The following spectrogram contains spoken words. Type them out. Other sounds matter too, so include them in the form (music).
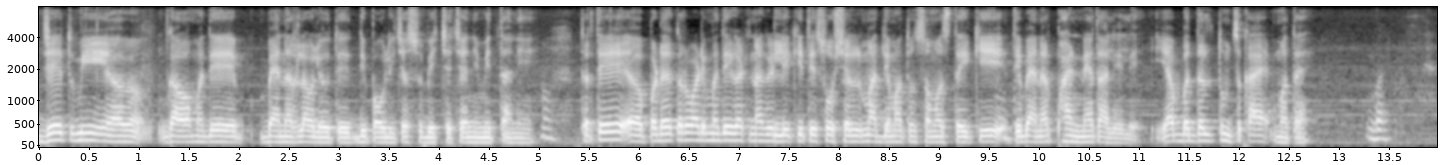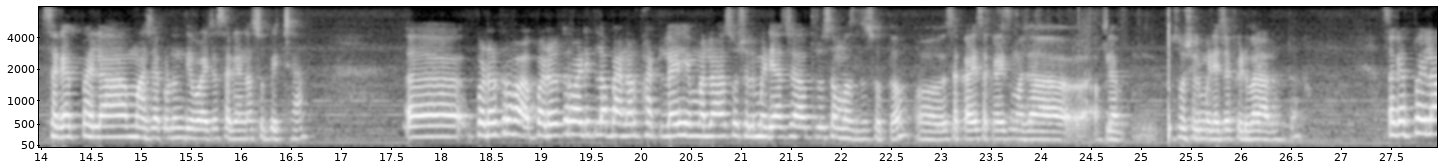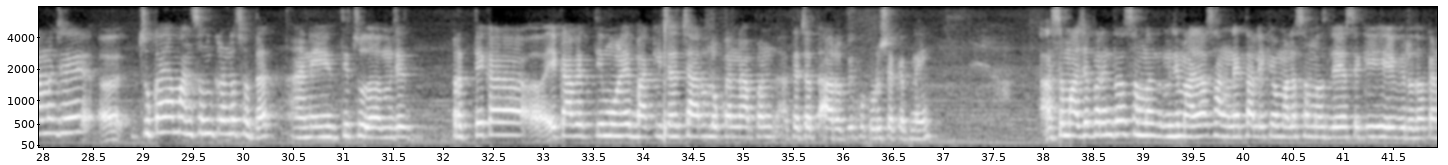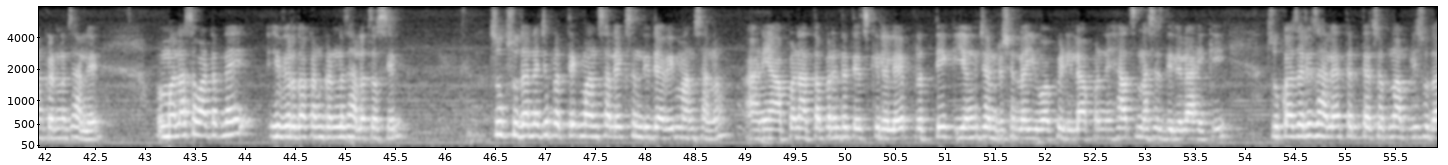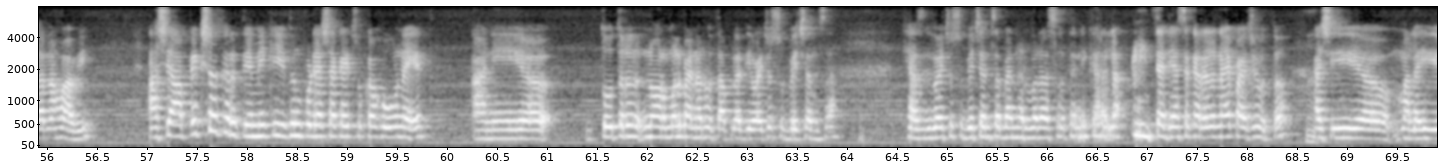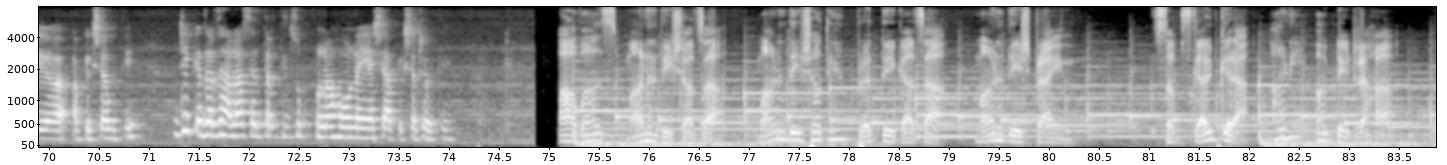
जे तुम्ही अ, गावामध्ये बॅनर लावले होते दीपावलीच्या शुभेच्छाच्या निमित्ताने तर ते अ, पडळकरवाडीमध्ये घटना घडली की ते सोशल माध्यमातून समजतंय की ते बॅनर फाडण्यात आलेले. याबद्दल तुमचं काय मत आहे? बर. सगळ्यात पहिला माझ्याकडून दिवाळीच्या सगळ्यांना शुभेच्छा. अं, पडळकर पडळकरवाडीतला बॅनर फाटलाय हे मला सोशल मीडियाच्या थ्रू समजलंच होतं. अं, सकाळी सकाळीच माझ्या अं, आपल्या सोशल मीडियाच्या फीडवर आलं होतं. सगळ्यात पहिला म्हणजे चुका या माणसांकडूनच होतात आणि ती चु म्हणजे प्रत्येका एका व्यक्तीमुळे बाकीच्या चार लोकांना आपण त्याच्यात आरोपी पकडू शकत नाही. असं माझ्यापर्यंत समज म्हणजे मला सांगण्यात आले किंवा मला समजले असे की हे विरोधकांकडनं झाले. मला असं वाटत नाही हे विरोधकांकडनं झालंच असेल. चूक सुधारण्याची प्रत्येक माणसाला एक संधी द्यावी माणसानं आणि आपण आतापर्यंत तेच केलेलं आहे. प्रत्येक यंग जनरेशनला युवा पिढीला आपण ह्याच मेसेज दिलेला आहे की चुका जरी झाल्या तर त्याच्यातनं आपली सुधारणा व्हावी. अशी अपेक्षा करते मी की इथून पुढे अशा काही चुका होऊ नयेत. आणि तो तर नॉर्मल बॅनर होता आपला दिवाळीच्या शुभेच्छांचा. ह्याच दिवाळीच्या शुभेच्छांचा बॅनरवर असं त्यांनी करायला (clears throat) त्यांनी असं करायला नाही पाहिजे होतं. अशी मला ही अपेक्षा होती. ठीक आहे जर झालं असेल तर ती चूक पुन्हा होऊ नये अशी अपेक्षा ठेवते. आवाज माणदेशाचा माणदेशातील प्रत्येकाचा माणदेश प्राईम. सबस्क्राईब करा आणि अपडेट रहा.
